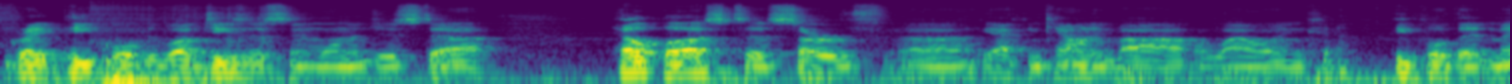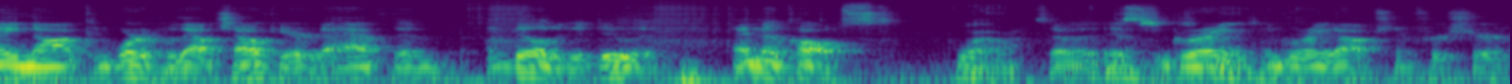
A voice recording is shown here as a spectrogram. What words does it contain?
great people who love Jesus and want to just. Uh, help us to serve uh, Yadkin County by allowing people that may not could work without childcare to have the ability to do it at no cost. Wow. So it's That's great, amazing. a great option for sure.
